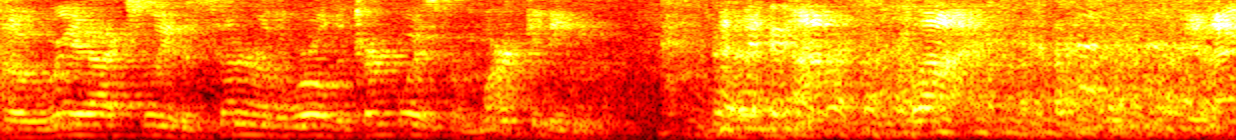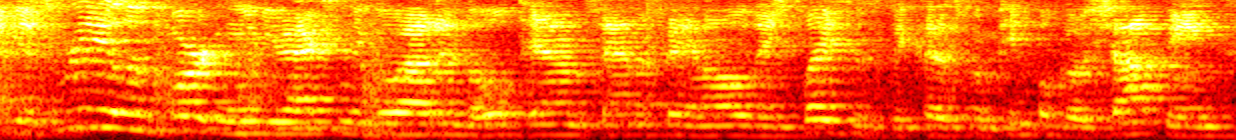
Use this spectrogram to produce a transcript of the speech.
So we're actually the center of the world of turquoise for marketing not supply. And that gets real important when you actually go out into Old Town, Santa Fe, and all of these places because when people go shopping,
